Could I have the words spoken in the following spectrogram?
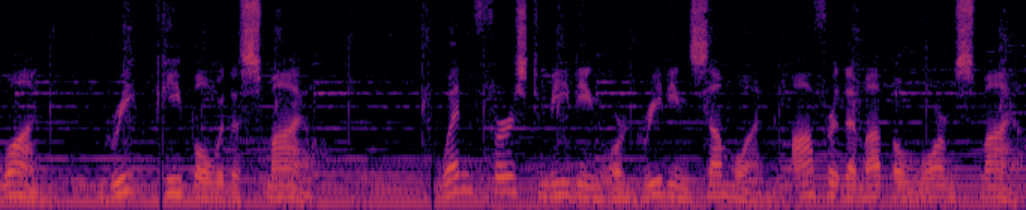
1. Greet people with a smile. When first meeting or greeting someone, offer them up a warm smile.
